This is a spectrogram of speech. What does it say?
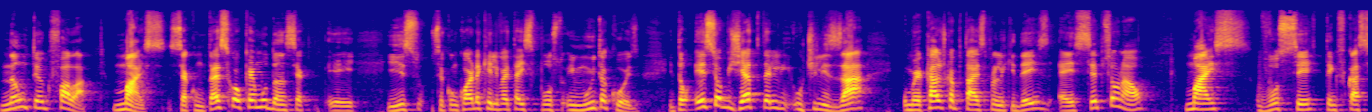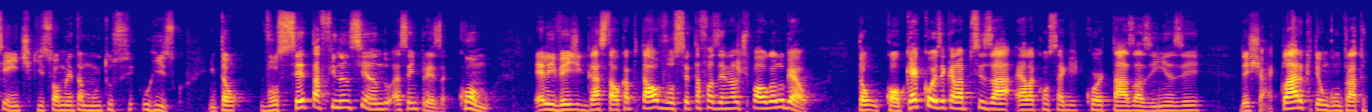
não tenho o que falar. Mas se acontece qualquer mudança e e isso, você concorda que ele vai estar exposto em muita coisa. Então, esse objeto dele utilizar o mercado de capitais para liquidez é excepcional, mas você tem que ficar ciente que isso aumenta muito o risco. Então, você está financiando essa empresa. Como? Ela, em vez de gastar o capital, você está fazendo ela te pagar o aluguel. Então, qualquer coisa que ela precisar, ela consegue cortar as asinhas e deixar. É claro que tem um contrato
